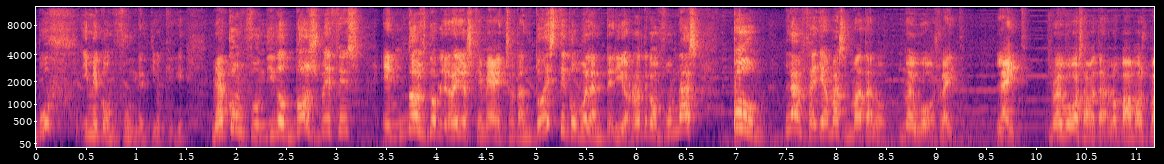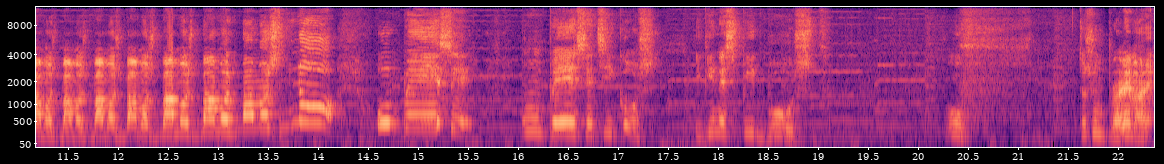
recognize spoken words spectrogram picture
Uf, y me confunde, tío. Me ha confundido dos veces en dos doble rayos que me ha hecho. Tanto este como el anterior. No te confundas. ¡Pum! Lanza llamas, mátalo. No hay huevos, Light. Light, no hay huevos a matarlo. Vamos, vamos, vamos, vamos, vamos, vamos, vamos, vamos. ¡No! ¡Un PS! Un PS, chicos. Y tiene Speed Boost. Uf. Esto es un problema, ¿eh?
